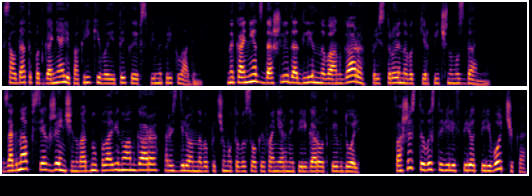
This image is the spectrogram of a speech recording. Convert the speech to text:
солдаты подгоняли, покрикивая и тыкая в спины прикладами. Наконец дошли до длинного ангара, пристроенного к кирпичному зданию. Загнав всех женщин в одну половину ангара, разделенного почему-то высокой фанерной перегородкой вдоль, фашисты выставили вперед переводчика,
